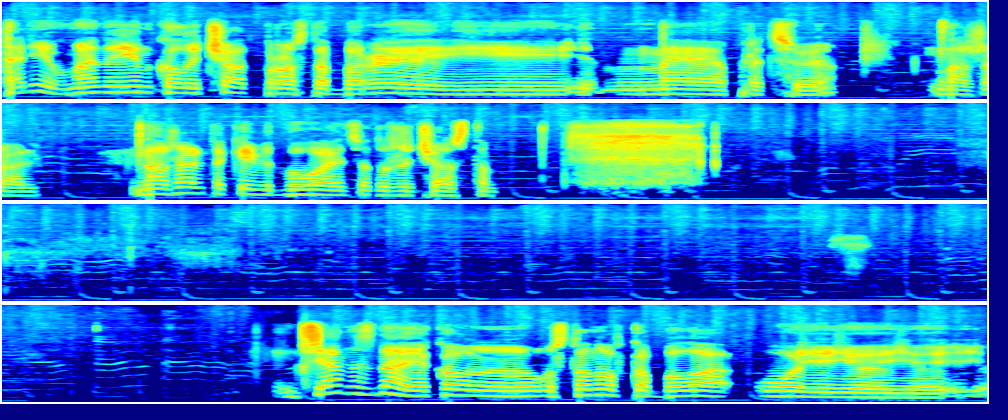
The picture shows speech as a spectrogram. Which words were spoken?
Та ні, в мене інколи чат просто бере і не працює. На жаль. На жаль, таке відбувається дуже часто. Я не знаю, яка е, установка була. Ой-ой-ой,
